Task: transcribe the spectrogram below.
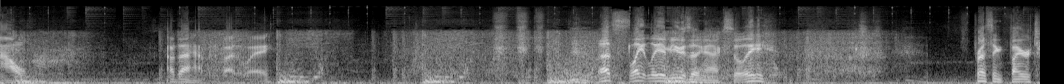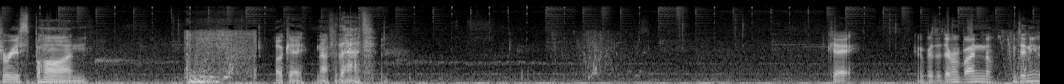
Ow. How'd that happen, by the way? That's slightly amusing, actually. Pressing fire to respawn. Okay, enough of that. Okay. Can we press a different button to continue?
